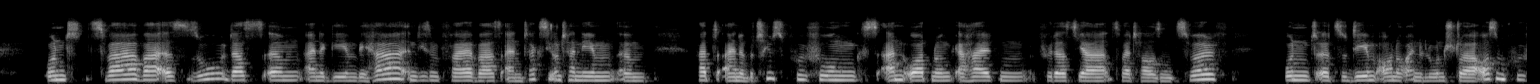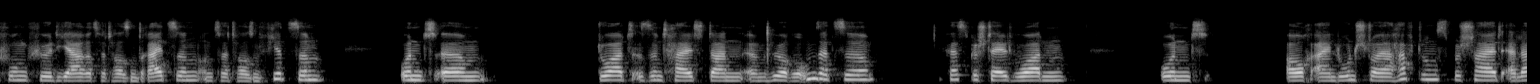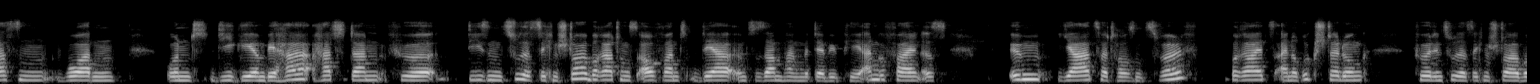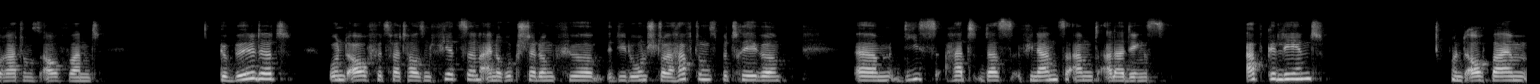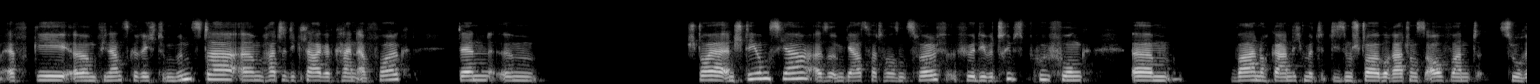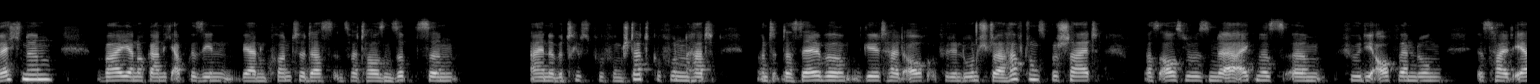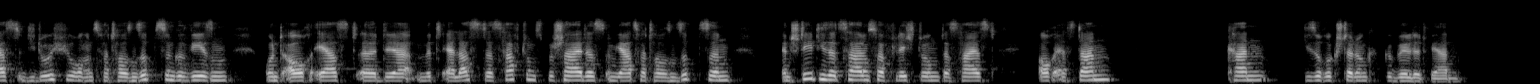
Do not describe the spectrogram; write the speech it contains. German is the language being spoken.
Und zwar war es so, dass ähm, eine GmbH, in diesem Fall war es ein Taxiunternehmen, ähm, hat eine Betriebsprüfungsanordnung erhalten für das Jahr 2012 und äh, zudem auch noch eine Lohnsteueraußenprüfung für die Jahre 2013 und 2014. Und ähm, dort sind halt dann ähm, höhere Umsätze festgestellt worden. Und auch ein Lohnsteuerhaftungsbescheid erlassen worden. Und die GmbH hat dann für diesen zusätzlichen Steuerberatungsaufwand, der im Zusammenhang mit der BP angefallen ist, im Jahr 2012 bereits eine Rückstellung für den zusätzlichen Steuerberatungsaufwand gebildet und auch für 2014 eine Rückstellung für die Lohnsteuerhaftungsbeträge. Ähm, dies hat das Finanzamt allerdings abgelehnt. Und auch beim FG ähm, Finanzgericht Münster ähm, hatte die Klage keinen Erfolg, denn im Steuerentstehungsjahr, also im Jahr 2012 für die Betriebsprüfung, ähm, war noch gar nicht mit diesem Steuerberatungsaufwand zu rechnen, weil ja noch gar nicht abgesehen werden konnte, dass in 2017 eine Betriebsprüfung stattgefunden hat. Und dasselbe gilt halt auch für den Lohnsteuerhaftungsbescheid das auslösende Ereignis ähm, für die Aufwendung ist halt erst die Durchführung in 2017 gewesen und auch erst äh, der mit Erlass des Haftungsbescheides im Jahr 2017 entsteht diese Zahlungsverpflichtung. Das heißt, auch erst dann kann diese Rückstellung gebildet werden.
